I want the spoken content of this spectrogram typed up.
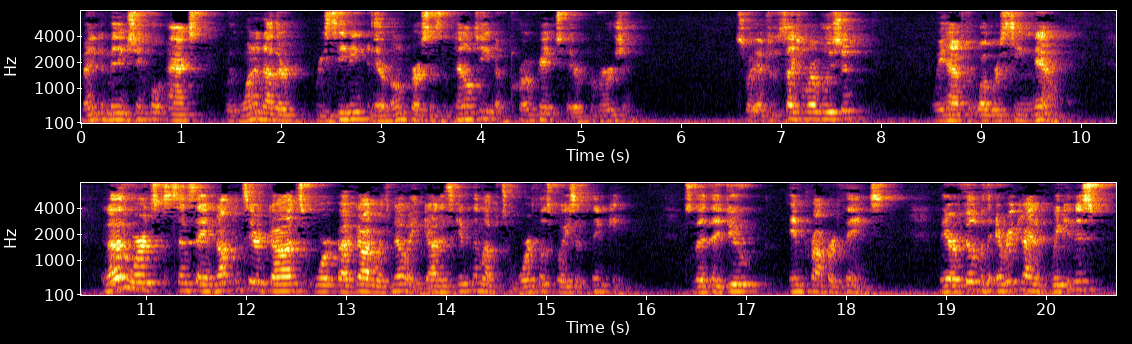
men committing shameful acts with one another, receiving in their own persons the penalty appropriate to their perversion. So after the sexual revolution, we have what we're seeing now. In other words, since they have not considered God's wor- uh, God worth knowing, God has given them up to worthless ways of thinking, so that they do improper things. They are filled with every kind of wickedness,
